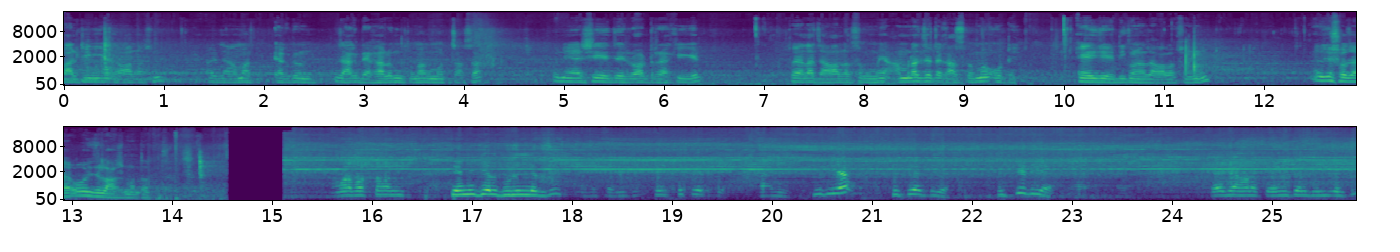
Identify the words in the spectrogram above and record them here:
বালতি নিয়ে যাওয়া আসুন আর যে আমার একজন যাক দেখালাম তোমার মোট চাষা উনি এসে এই যে রড রাখি গেল। তো এলা যাওয়া লাগছে মানে আমরা যেটা কাজ করব ওটাই। এই যে এদিকে না যাওয়া লাগছে মানে এই যে সোজা, ওই যে লাশ মাথা। আমার বর্তমান কেমিক্যাল গুলি লাগছে। দিয়ে? শুকিয়ে দিয়ে। শুকিয়ে দিয়ে। এই যে আমরা কেমিক্যাল গুলি লাগছি।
